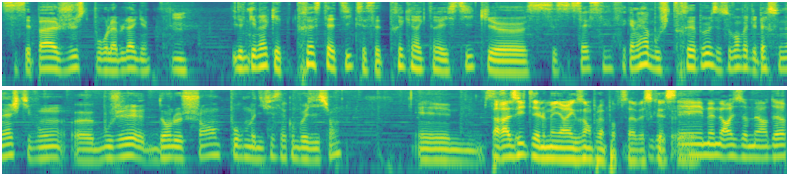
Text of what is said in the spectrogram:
Si c'est pas juste pour la blague. Hmm. Il a une caméra qui est très statique, c'est très caractéristique. euh, c'est- c'est- c'est- ces caméras bougent très peu. C'est souvent en fait les personnages qui vont euh, bouger dans le champ pour modifier sa composition. Et Parasite est le meilleur exemple pour ça parce que c'est Et même Memories of Murder,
